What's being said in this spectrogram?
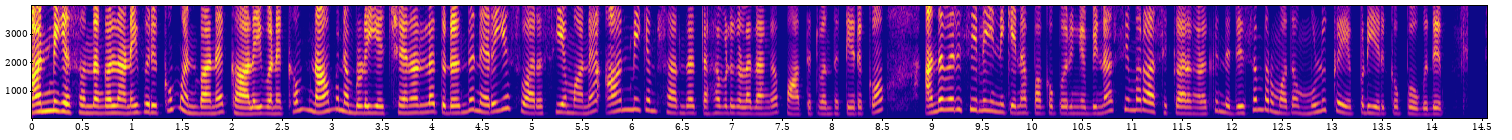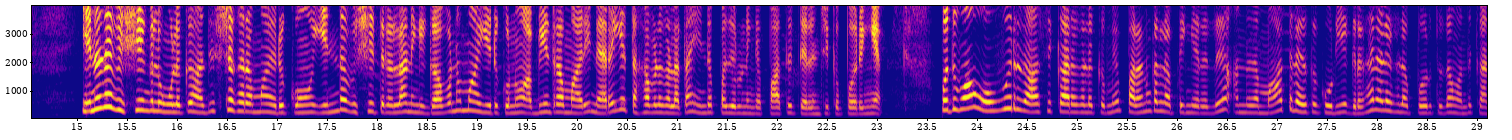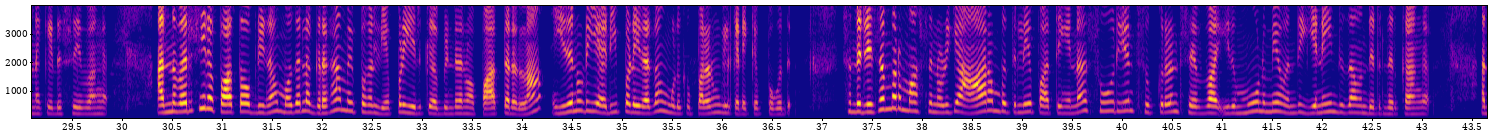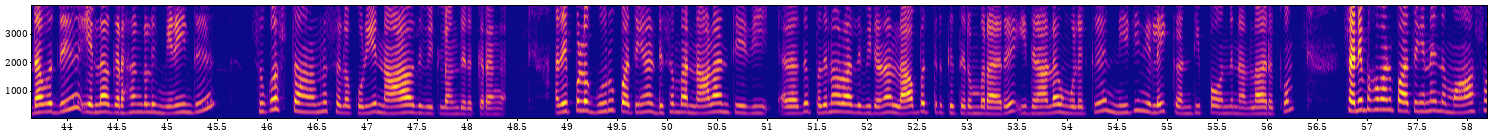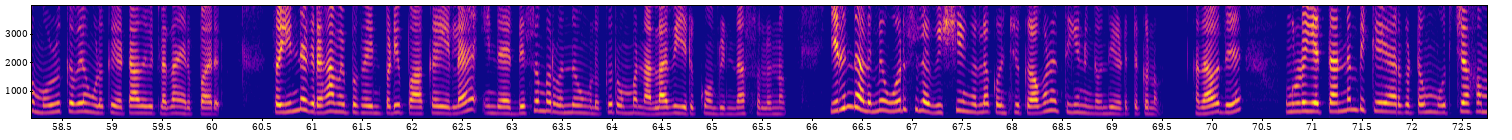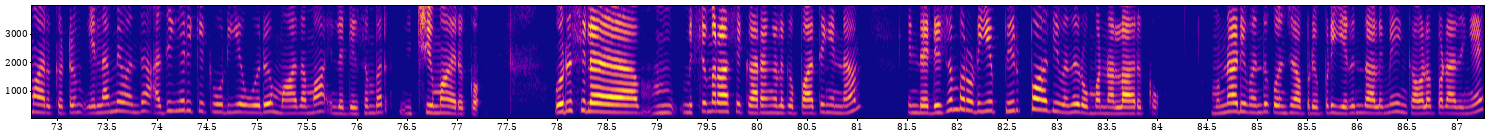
ஆன்மீக சொந்தங்கள் அனைவருக்கும் அன்பான காலை வணக்கம். நாம் நம்மளுடைய சேனலில் தொடர்ந்து நிறைய சுவாரஸ்யமான ஆன்மீகம் சார்ந்த தகவல்களை தாங்க பார்த்துட்டு வந்துட்டு இருக்கோம். அந்த வரிசையில் இன்றைக்கி என்ன பார்க்க போகிறீங்க அப்படின்னா சிம்மராசிக்காரங்களுக்கு இந்த டிசம்பர் மாதம் முழுக்க எப்படி இருக்க போகுது? என்னென்ன விஷயங்கள் உங்களுக்கு அதிர்ஷ்டகரமாக இருக்கும்? எந்த விஷயத்துலலாம் நீங்கள் கவனமாக இருக்கணும்? அப்படின்ற மாதிரி நிறைய தகவல்களை தான் இந்த பதிவில் நீங்கள் பார்த்து தெரிஞ்சுக்க போகிறீங்க பொதுவாக ஒவ்வொரு ராசிக்காரர்களுக்குமே பலன்கள் அப்படிங்கிறது அந்த மாதத்தில் இருக்கக்கூடிய கிரகநிலைகளை பொறுத்து தான் வந்து கணக்கீடு செய்வாங்க. அந்த வரிசையில் பார்த்தோம் அப்படின்னா முதல்ல கிரக அமைப்புகள் எப்படி இருக்குது அப்படின்றத நம்ம பார்த்துடலாம். இதனுடைய அடிப்படையில் தான் உங்களுக்கு பலன்கள் கிடைக்க போகுது. ஸோ இந்த டிசம்பர் மாதத்தினுடைய ஆரம்பத்திலே பார்த்தீங்கன்னா சூரியன் சுக்கரன் செவ்வாய் இது மூணுமே வந்து இணைந்து தான் வந்து இருந்திருக்காங்க. அதாவது எல்லா கிரகங்களும் இணைந்து சுகஸ்தானம்னு சொல்லக்கூடிய நாலாவது வீட்டில் வந்து இருக்கிறாங்க. அதே போல் குரு பார்த்தீங்கன்னா டிசம்பர் நாலாம் தேதி அதாவது பதினோராவது வீடான லாபத்திற்கு திரும்புகிறாரு இதனால் உங்களுக்கு நிதிநிலை கண்டிப்பாக வந்து நல்லாயிருக்கும் சனி பகவான் பார்த்தீங்கன்னா இந்த மாதம் முழுக்கவே உங்களுக்கு எட்டாவது வீட்டில் தான் இருப்பார். ஸோ இந்த கிரக அமைப்புகளின்படி பார்க்கையில் இந்த டிசம்பர் வந்து உங்களுக்கு ரொம்ப நல்லாவே இருக்கும் அப்படின்னு தான் சொல்லணும். இருந்தாலுமே ஒரு சில விஷயங்களில் கொஞ்சம் கவனத்தையும் நீங்கள் வந்து எடுத்துக்கணும். அதாவது உங்களுடைய தன்னம்பிக்கையாக இருக்கட்டும் உற்சாகமாக இருக்கட்டும் எல்லாமே வந்து அதிகரிக்கக்கூடிய ஒரு மாதமாக இந்த டிசம்பர் நிச்சயமாக இருக்கும். ஒரு சில மிசிமராசிக்காரங்களுக்கு சிம்மராசிக்காரங்களுக்கு பார்த்தீங்கன்னா இந்த டிசம்பருடைய பிற்பாதி வந்து ரொம்ப நல்லா இருக்கும். முன்னாடி வந்து கொஞ்சம் அப்படி இப்படி இருந்தாலுமே நீங்கள் கவலைப்படாதீங்க.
